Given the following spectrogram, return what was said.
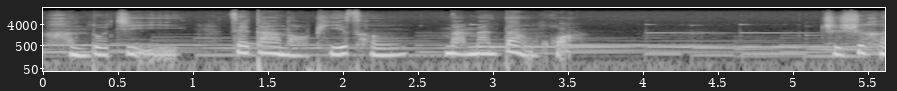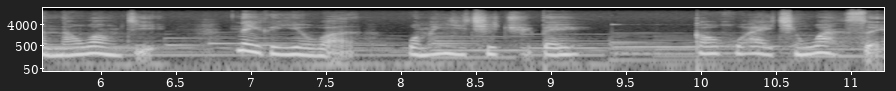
很多记忆在大脑皮层慢慢淡化，只是很难忘记那个夜晚我们一起举杯，高呼“爱情万岁”。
